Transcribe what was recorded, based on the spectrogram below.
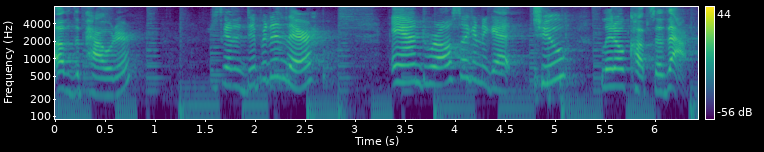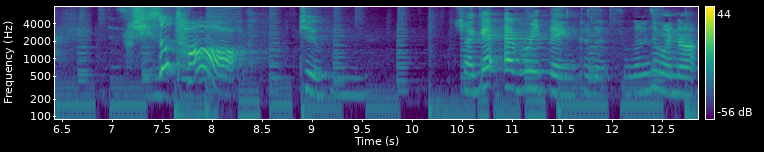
of the powder. Just gonna dip it in there. And we're also gonna get two little cups of that. She's so tall. Two. Should I get everything? Because sometimes it might not.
